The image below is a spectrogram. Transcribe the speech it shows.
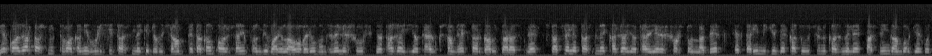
2018 թվականի հուլիսի 11-ի դրությամբ պետական պաշտային ֆոնդի վարելահողերում հնձվել է շուրջ 7720 հեկտար գարու տարածքներ, ստացվել է 11734 տոննա բերք, հեկտարի միջին բերքատվությունը կազմել է 15.2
